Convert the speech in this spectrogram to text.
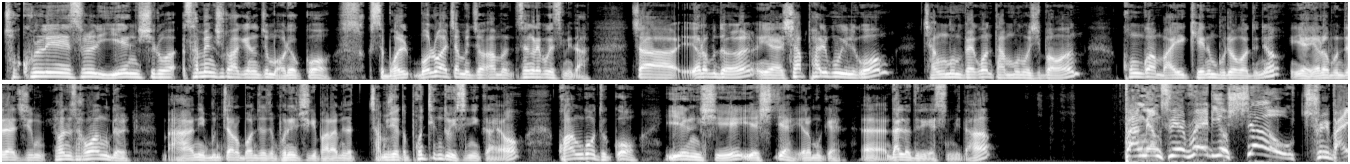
초콜릿을 이행시로 삼행시로 하기에는 좀 어렵고 글쎄 뭘 뭘로 할지 한번 좀 한번 생각해 보겠습니다. 자 여러분들 예, 샵8910 장문 100원 단문 50원 콩과 마이케이는 무료거든요. 예, 여러분들의 지금 현 상황들 많이 문자로 먼저 좀 보내주시기 바랍니다. 잠시 후에 또 폰팅도 있으니까요. 광고 듣고 이행시 예, 시제 여러분께 에, 날려드리겠습니다. 박명수의 라디오 쇼 출발!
